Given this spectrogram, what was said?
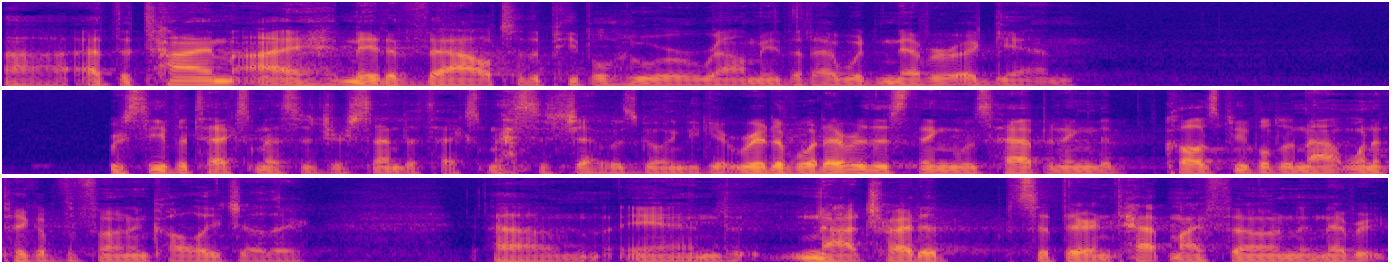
Uh, at the time, I made a vow to the people who were around me that I would never again receive a text message or send a text message. I was going to get rid of whatever this thing was happening that caused people to not want to pick up the phone and call each other, um, and not try to sit there and tap my phone and every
